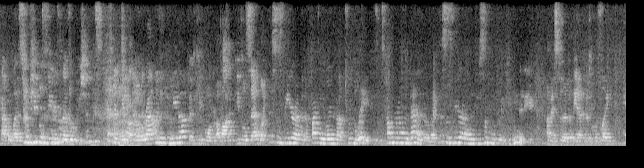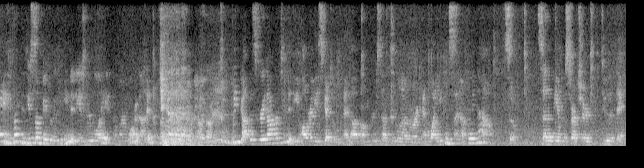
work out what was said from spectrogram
capitalized on people's New Year's resolutions. and go around at the meetup, and people, a lot of people said, like, this is the year I'm going to finally learn about Drupal 8 because it's coming around the bend, or like, this is the year I want to do something for the community. And I stood up at the end of it and was like, hey, if you'd like to do something for the community in Drupal 8 and learn more about it, we've got this great opportunity already scheduled and up on groups.drupal.org and why you can sign up right now. So set up the infrastructure, do the thing.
